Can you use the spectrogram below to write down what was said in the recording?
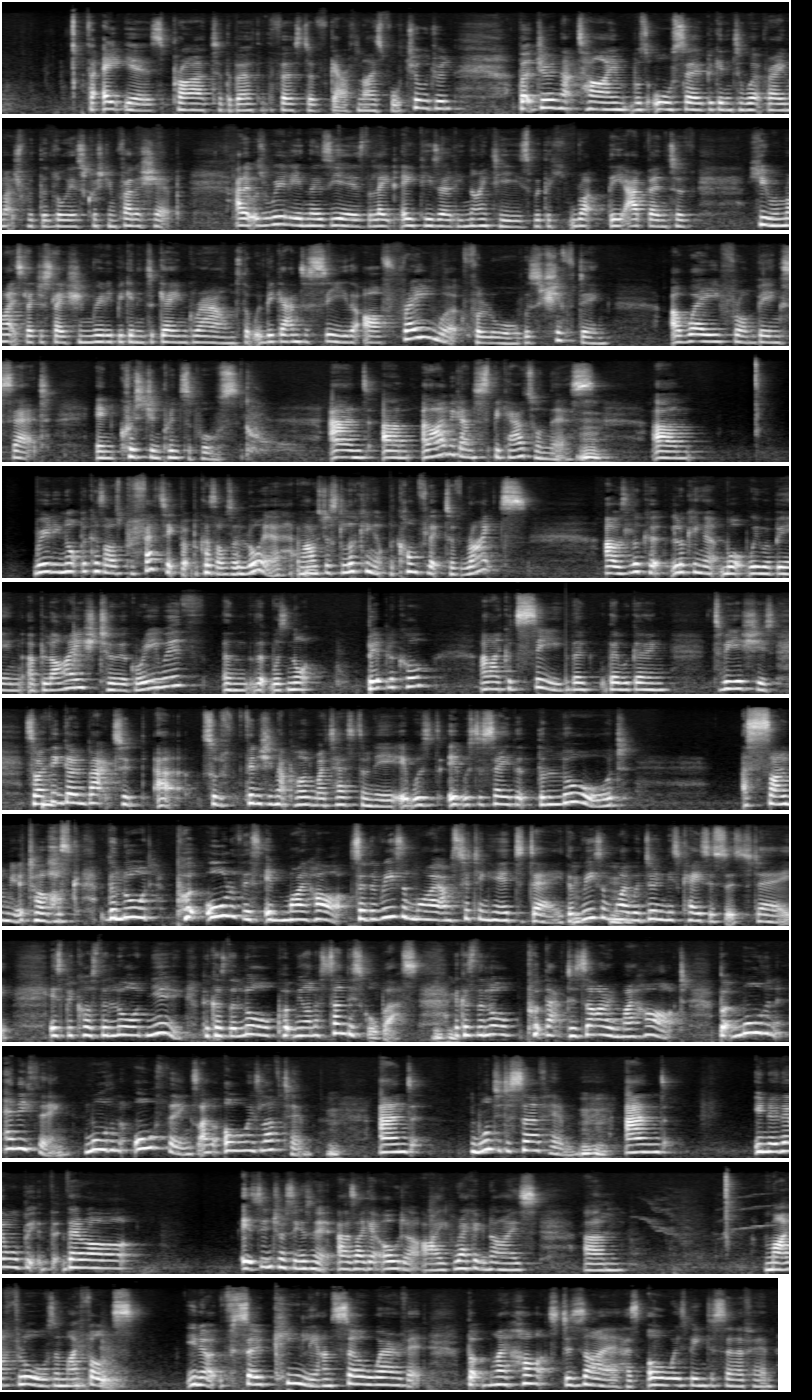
for eight years prior to the birth of the first of Gareth and I's four children. But during that time was also beginning to work very much with the Lawyers Christian Fellowship. And it was really in those years, the late 80s, early 90s, with the, the advent of human rights legislation really beginning to gain ground, that we began to see that our framework for law was shifting away from being set in Christian principles. And, um, and I began to speak out on this. Um, really not because I was prophetic, but because I was a lawyer and I was just looking at the conflict of rights. I was look at looking at what we were being obliged to agree with and that was not biblical, and I could see that there were going to be issues. So I think going back to uh, sort of finishing that part of my testimony, it was it was to say that the Lord assigned me a task. The Lord put all of this in my heart. So the reason why I'm sitting here today, the mm, reason why mm. we're doing these cases today, is because the Lord knew, because the Lord put me on a Sunday school bus, mm-hmm. because the Lord put that desire in my heart. But more than anything, more than all things, I've always loved Him, mm. and wanted to serve Him. Mm-hmm. And you know, there will be, there are it's interesting, isn't it? As I get older, I recognise um, my flaws and my faults, you know, so keenly. I'm so aware of it. But my heart's desire has always been to serve Him,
